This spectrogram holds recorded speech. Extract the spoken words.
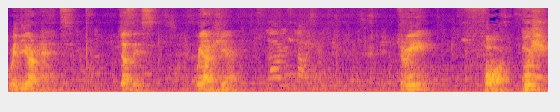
with your hands. Just this. We are here. Three, four. Push.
